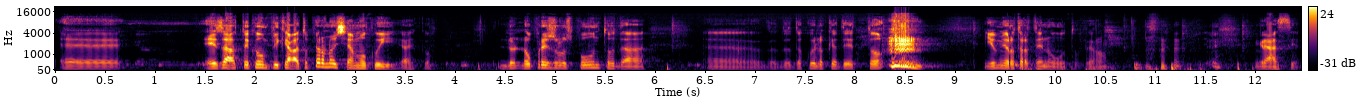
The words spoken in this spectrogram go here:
Eh, esatto, è complicato, però noi siamo qui, ecco. L'ho preso lo spunto da, eh, da, da quello che ha detto, io mi ero trattenuto però. Grazie.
